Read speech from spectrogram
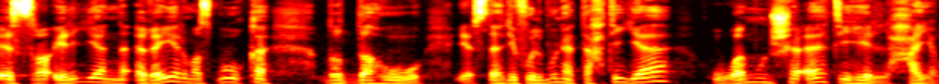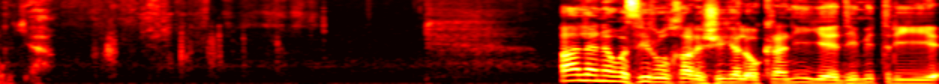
اسرائيليا غير مسبوق ضده. يستهدف البنى التحتية ومنشآته الحيوية. أعلن وزير الخارجية الأوكراني ديمتري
